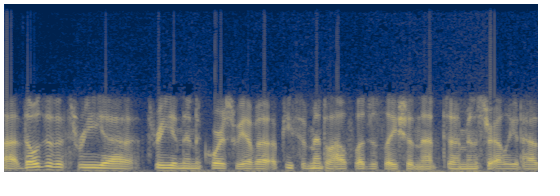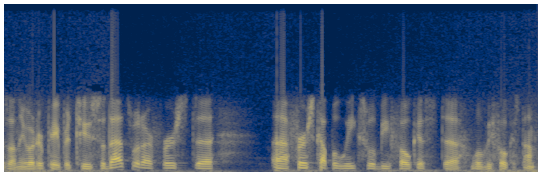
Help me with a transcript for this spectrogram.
Uh, those are the three, uh, three, and then of course we have a, a piece of mental health legislation that uh, Minister Elliott has on the order paper too. So that's what our first uh, uh, first couple of weeks will be focused uh, will be focused on.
